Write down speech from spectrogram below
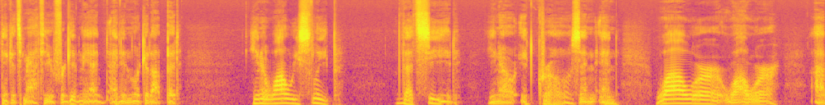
think it's Matthew, forgive me, I, I didn't look it up, but, you know, while we sleep, that seed, you know, it grows. And, and while we're, while we're uh,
